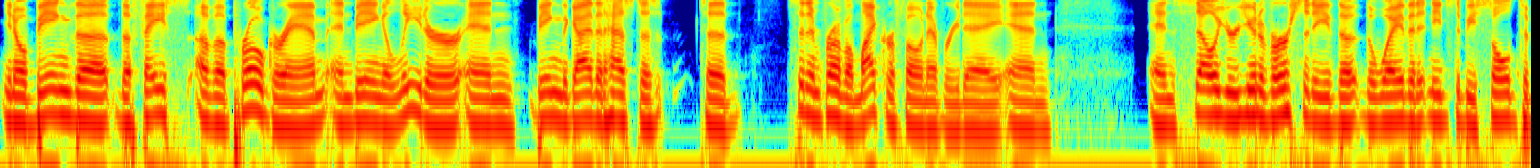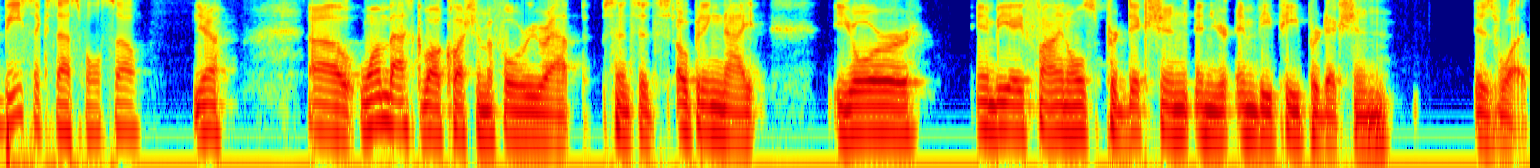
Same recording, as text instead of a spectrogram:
you know, being the the face of a program and being a leader and being the guy that has to to sit in front of a microphone every day and and sell your university the the way that it needs to be sold to be successful. So Yeah. Uh, one basketball question before we wrap, since it's opening night. Your NBA Finals prediction and your MVP prediction is what?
